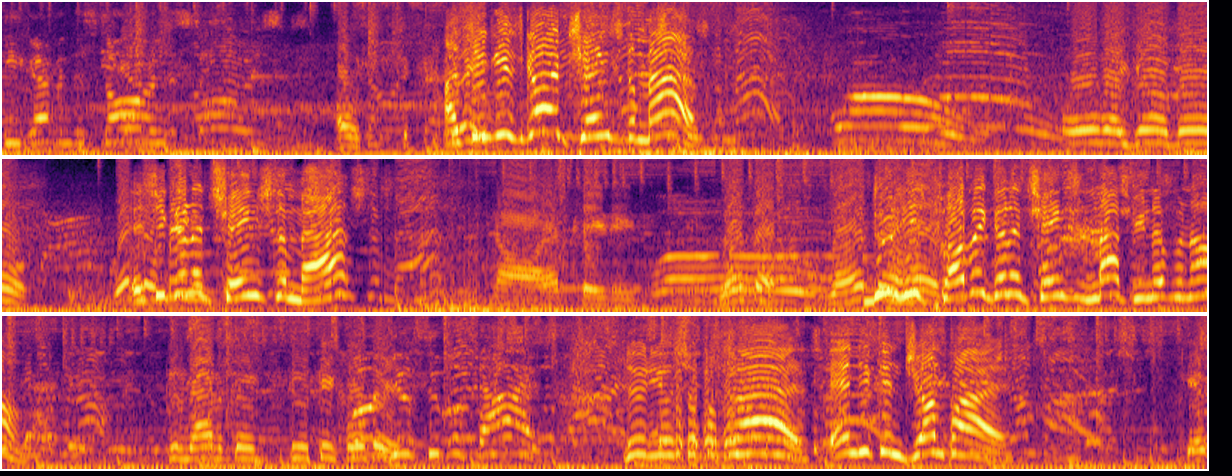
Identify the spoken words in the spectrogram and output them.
He's grabbing the stars. Oh, shit. I think he's gonna change the map. Whoa. Oh my god, bro. What Is he gonna change the map? No, that's crazy. Whoa. What the? What Dude, the he's heck? probably gonna change his map. You never know. Dude, now it's going two, three Bro, closer. you're super fast. Dude, you're super fast, and you can jump high. Yeah,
